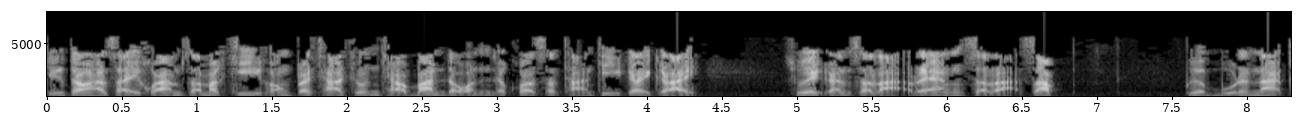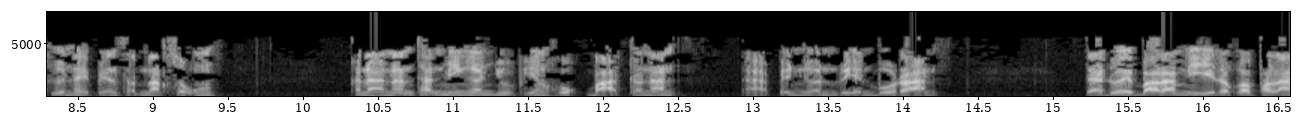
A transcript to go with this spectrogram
จึงต้องอาศัยความสามัคคีของประชาชนชาวบ้านดอน แล้วก็สถานที่ใกล้ๆ ช่วยกันสละแรงสละทรัพย์ เพื่อบูรณะขึ้นให้เป็นสำนักสงฆ์ขณะนั้นท่านมีเงินอยู่เพียงหกบาทเท่านั้นเป็นเงินเหรียญโบราณ แต่ด้วยบารมีแล้วก็พลา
